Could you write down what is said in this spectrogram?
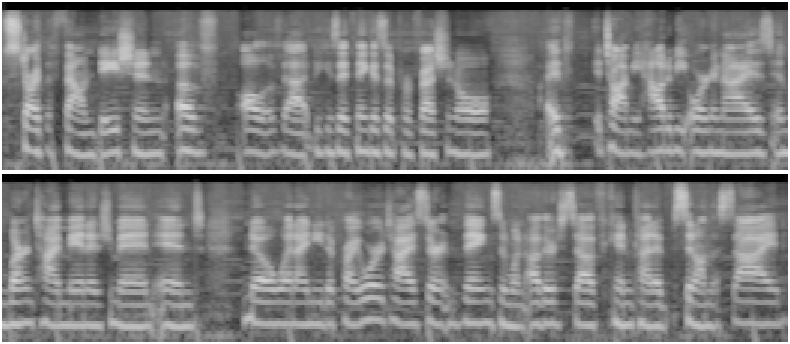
start the foundation of all of that because I think as a professional, it, it, taught me how to be organized and learn time management and know when I need to prioritize certain things and when other stuff can kind of sit on the side.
